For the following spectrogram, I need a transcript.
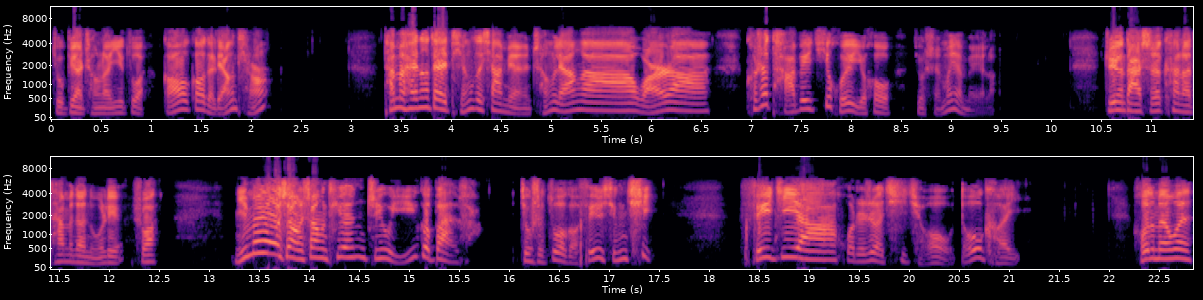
就变成了一座高高的凉亭。他们还能在亭子下面乘凉啊，玩啊。可是塔被击毁以后，就什么也没了。追影大师看了他们的努力，说：“你们要想上天，只有一个办法，就是做个飞行器，飞机呀，或者热气球都可以。”猴子们问：“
